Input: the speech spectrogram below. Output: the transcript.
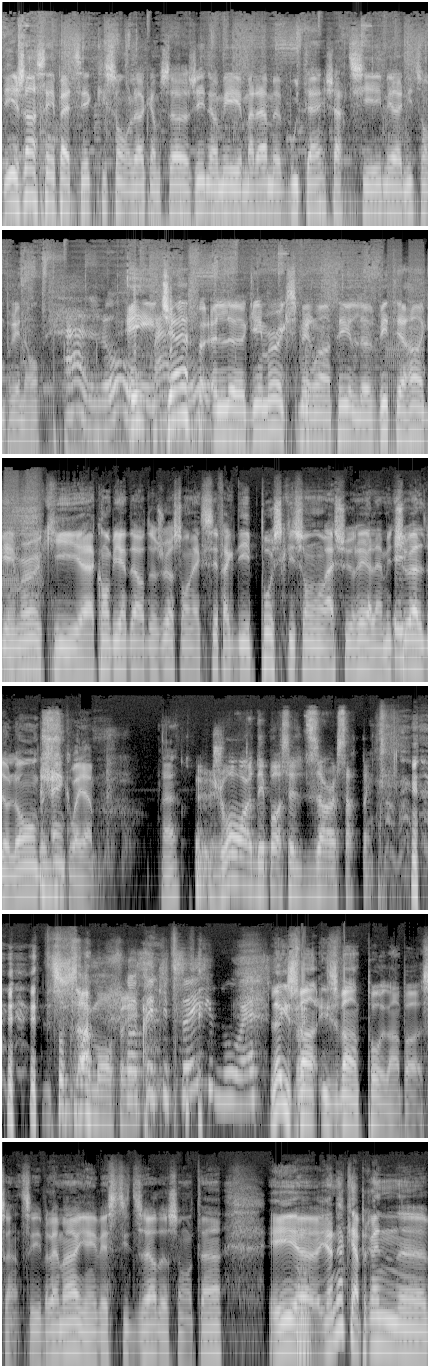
Des gens sympathiques qui sont là comme ça. J'ai nommé Madame Boutin, Chartier, Mélanie de son prénom. Allô? Et. Jeff, le gamer expérimenté, le vétéran gamer qui a combien d'heures de jeu à son actif avec des pouces qui sont assurés à la mutuelle de Londres. Incroyable. Je vais avoir dépassé le 10 heures certain. Faire mon On frère. ouais. Là, il se vend, il se vante pas en passant. Tu sais, vraiment, il a investi 10 heures de son temps. Et euh, il y en a qui apprennent euh,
